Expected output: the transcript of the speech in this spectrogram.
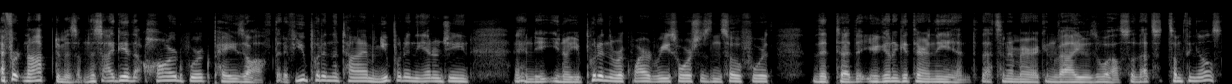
effort and optimism, this idea that hard work pays off, that if you put in the time and you put in the energy and, and you know, you put in the required resources and so forth, that, uh, that you're going to get there in the end. That's an American value as well. So that's something else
